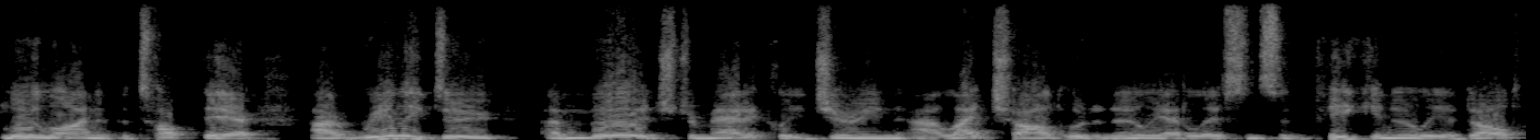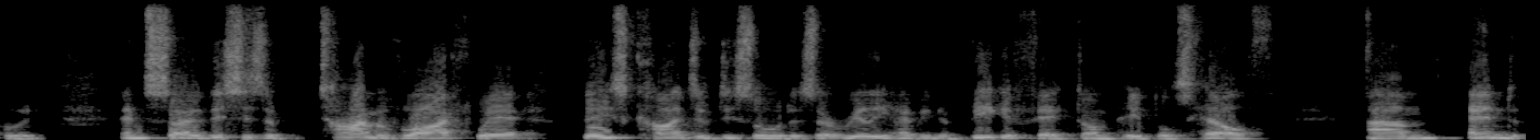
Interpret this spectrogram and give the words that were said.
blue line at the top there, uh, really do emerge dramatically during uh, late childhood and early adolescence and peak in early adulthood. And so this is a time of life where these kinds of disorders are really having a big effect on people's health. Um, and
